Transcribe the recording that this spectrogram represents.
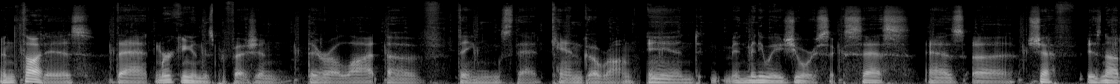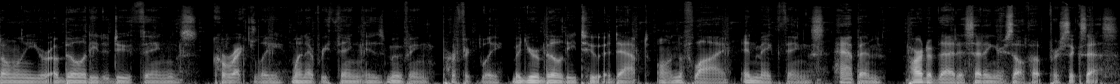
And the thought is that working in this profession, there are a lot of things that can go wrong. And in many ways, your success as a chef is not only your ability to do things correctly when everything is moving perfectly, but your ability to adapt on the fly and make things happen. Part of that is setting yourself up for success.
